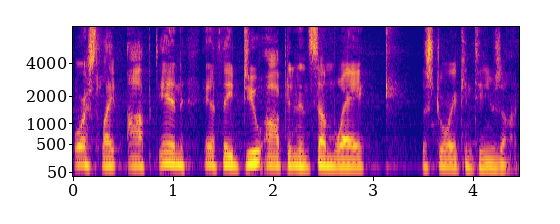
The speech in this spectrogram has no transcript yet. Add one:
or a slight opt in. And if they do opt in in some way, the story continues on.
